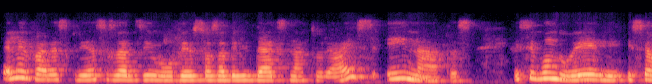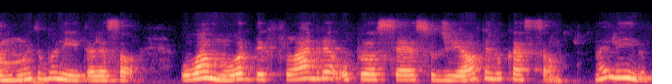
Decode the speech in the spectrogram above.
é levar as crianças a desenvolver suas habilidades naturais e inatas. E segundo ele, isso é muito bonito, olha só, o amor deflagra o processo de autoeducação. Não é lindo?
